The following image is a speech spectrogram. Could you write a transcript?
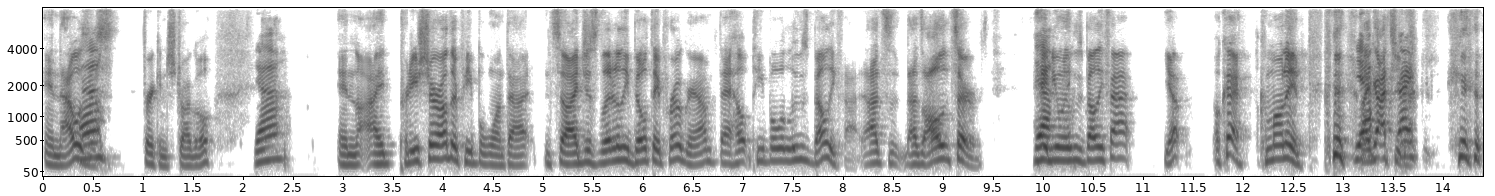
and that was yeah. a freaking struggle. Yeah. And I'm pretty sure other people want that. And so I just literally built a program that helped people lose belly fat. That's that's all it serves. Yeah. Hey, you want to lose belly fat? Yep. Okay, come on in. Yeah, I got you. Right.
